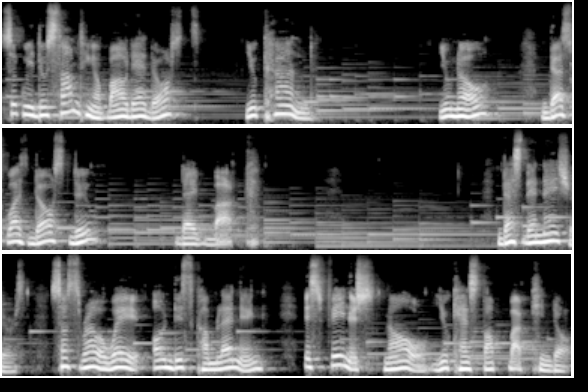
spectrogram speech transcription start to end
Should we do something about their dogs? You can't. You know, that's what dogs do. They bark. That's their nature. So throw away all this complaining. It's finished now. You can stop barking dogs.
